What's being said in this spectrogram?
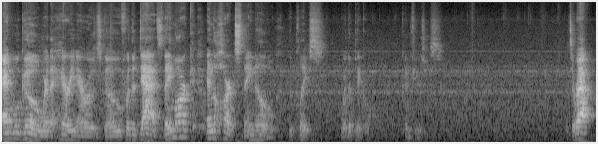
And we'll go where the hairy arrows go, for the dads they mark and the hearts they know, the place where the pickle confuses. It's a wrap.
